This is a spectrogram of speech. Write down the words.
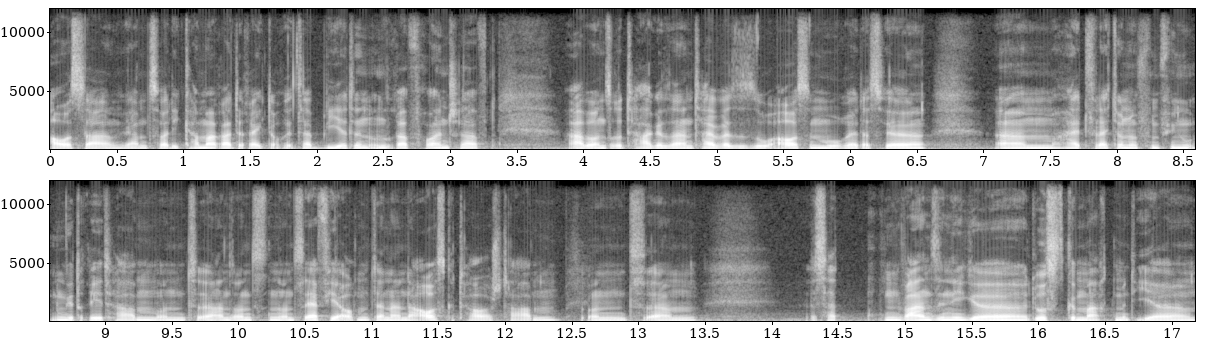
aussah. Wir haben zwar die Kamera direkt auch etabliert in unserer Freundschaft, aber unsere Tage sahen teilweise so aus in Moria, dass wir ähm, halt vielleicht auch nur fünf Minuten gedreht haben und äh, ansonsten uns sehr viel auch miteinander ausgetauscht haben. Und ähm, es hat eine wahnsinnige Lust gemacht, mit ihr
